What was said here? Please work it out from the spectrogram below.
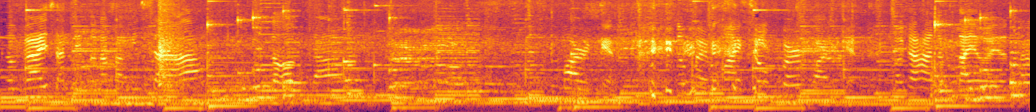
So guys, andito na kami Supermarket. Supermarket. Maghahanap tayo ngayon na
